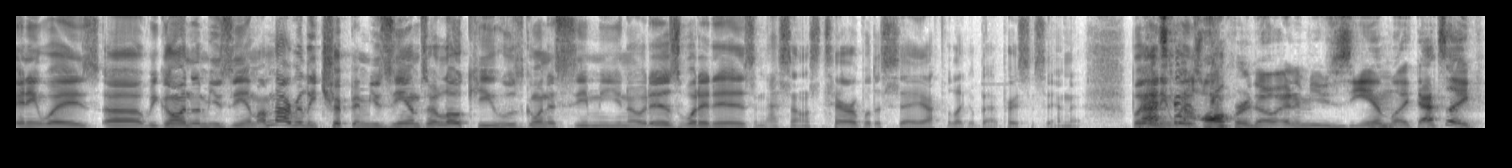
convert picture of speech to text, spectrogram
Anyways, uh, we go into the museum. I'm not really tripping. Museums are low key. Who's going to see me? You know, it is what it is. And that sounds terrible to say. I feel like a bad person saying that. But that's anyways, awkward though in a museum. Like that's like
